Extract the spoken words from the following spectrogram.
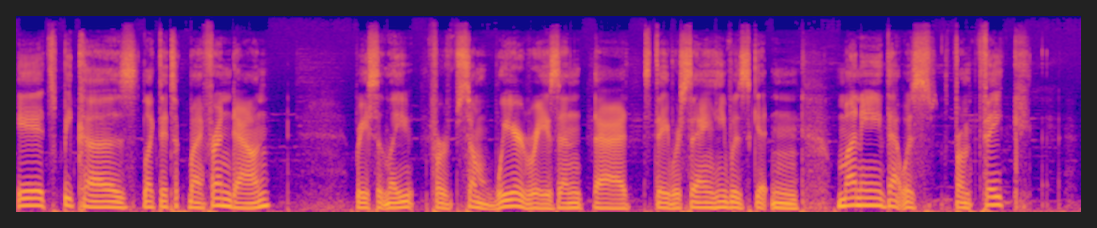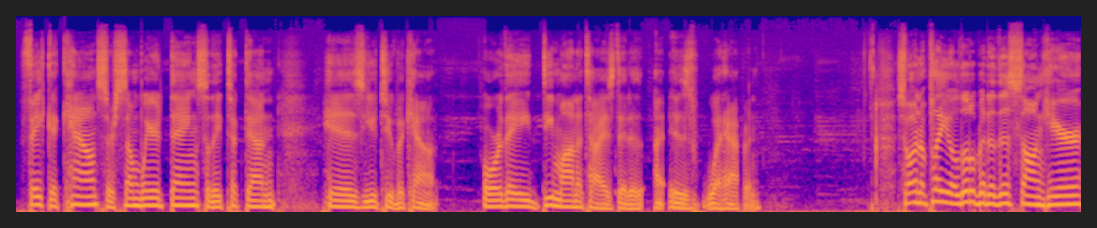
It's because, like, they took my friend down recently for some weird reason that they were saying he was getting money that was from fake fake accounts or some weird thing so they took down his YouTube account or they demonetized it uh, what happened. So I'm going to play you a little bit of this song here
